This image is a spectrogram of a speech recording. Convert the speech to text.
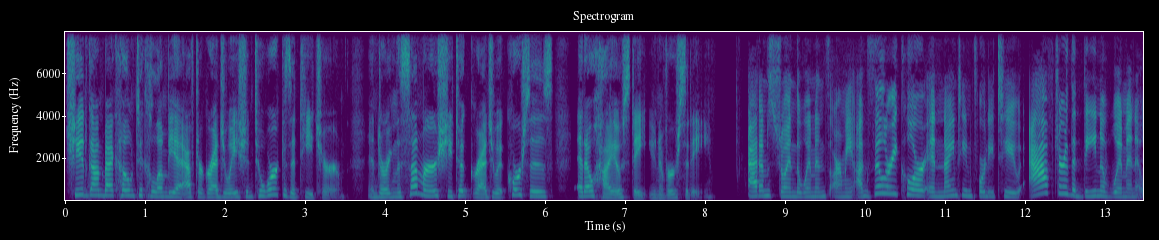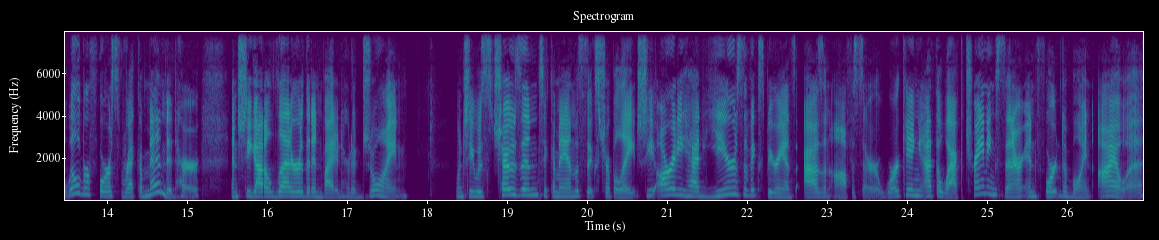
She had gone back home to Columbia after graduation to work as a teacher, and during the summer, she took graduate courses at Ohio State University. Adams joined the Women's Army Auxiliary Corps in 1942 after the Dean of Women at Wilberforce recommended her, and she got a letter that invited her to join. When she was chosen to command the 6888, she already had years of experience as an officer working at the WAC Training Center in Fort Des Moines, Iowa.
